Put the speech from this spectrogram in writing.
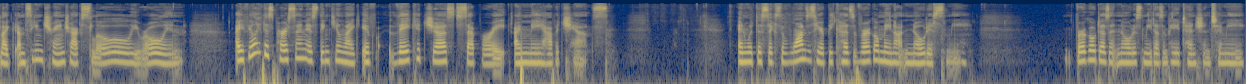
like I'm seeing train tracks slowly rolling I feel like this person is thinking like if they could just separate, I may have a chance. And with the 6 of wands is here because Virgo may not notice me. Virgo doesn't notice me, doesn't pay attention to me,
